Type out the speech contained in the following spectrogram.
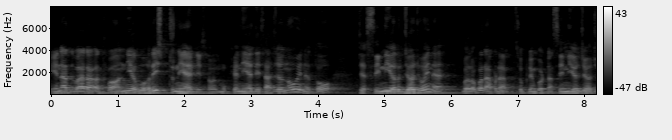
એના દ્વારા અથવા અન્ય વરિષ્ઠ ન્યાયાધીશ, હવે મુખ્ય ન્યાયાધીશ હાજર ન હોય ને તો જે સિનિયર જજ હોય ને, બરાબર, આપણા સુપ્રીમ કોર્ટના સિનિયર જજ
